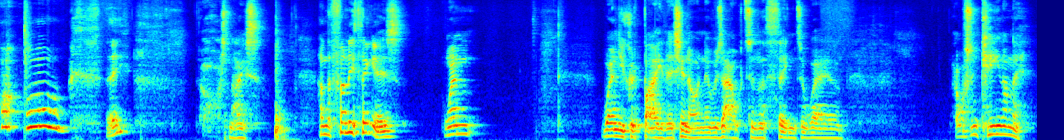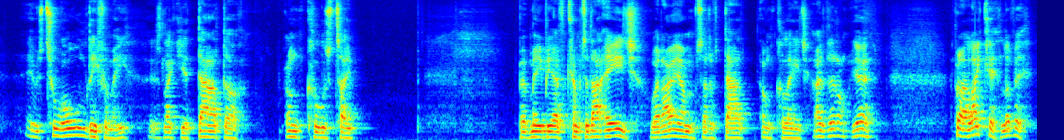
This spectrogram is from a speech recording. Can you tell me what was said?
hey? Eh? Oh, it's nice. And the funny thing is, when when you could buy this, you know, and it was out and a thing to wear, and I wasn't keen on it. It was too oldie for me. It was like your dad or uncle's type. But maybe I've come to that age where I am sort of dad, uncle age. I don't know, yeah. But I like it, love it.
